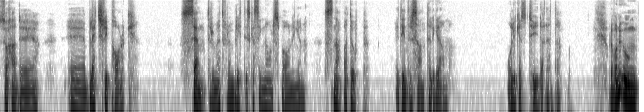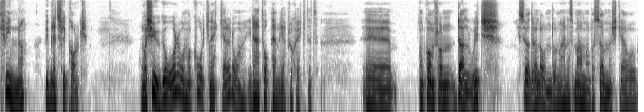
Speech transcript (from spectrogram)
så hade eh, Bletchley Park, centrumet för den brittiska signalspaningen, snappat upp ett intressant telegram och lyckats tyda detta. Och det var en ung kvinna vid Bletchley Park. Hon var 20 år och hon var kodknäckare då i det här topphemliga projektet. Eh, hon kom från Dulwich i södra London och hennes mamma var sömmerska och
